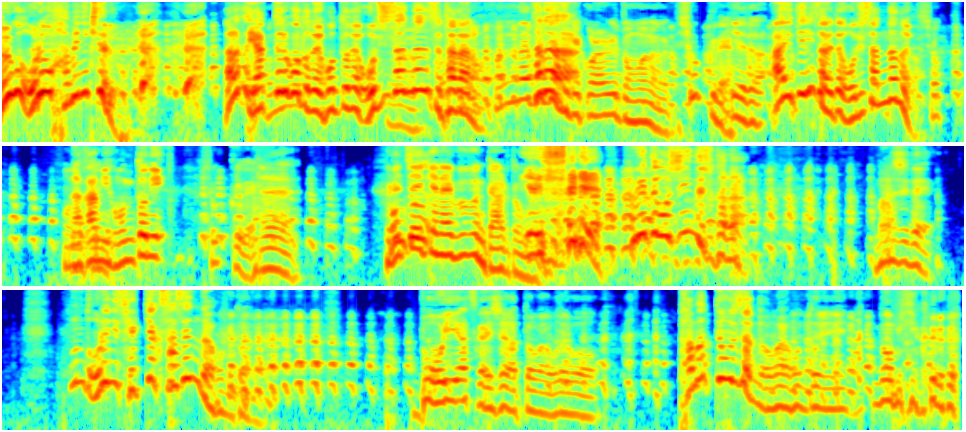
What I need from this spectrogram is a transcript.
どういうこと？俺をはめに来てる？あなたやってることね本当ねおじさんなんですよただの。こんなた時々だ来られると思わなかった。ショックだよ。い。やだから相手にされたらおじさんなのよ。ショック。中身本当に。ショックだよ。ええ。触れちゃいけない部分ってあると思う。いやいやいや触れてほしいんでしょただ。マジで。本当俺に接客させんだよ本当に。ボーイ扱いしやがってお前俺を。たまっておじさんだよお前本当に。飲みに来る。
